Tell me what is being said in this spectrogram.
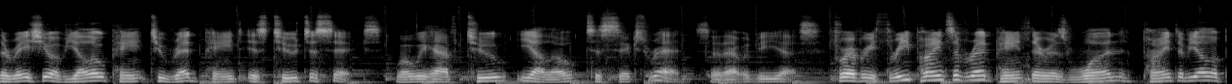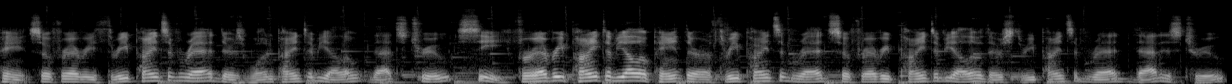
The ratio of yellow paint to red paint is 2 to 6. Well, we have 2 yellow to 6 red, so that would be yes. For every 3 pints of red paint, there is 1 pint of yellow paint. So for every 3 pints of red, there's 1 pint of yellow. That's true. C. For every pint of yellow paint, there are 3 pints of red. So for every pint of yellow, there's 3 pints of red. That is true.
